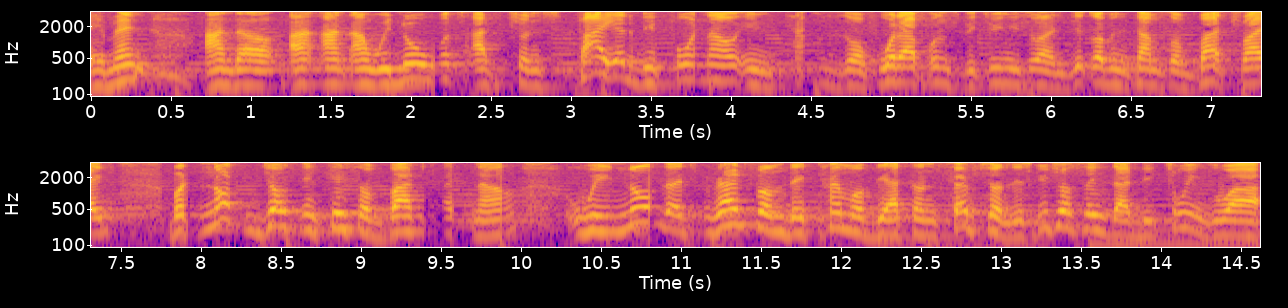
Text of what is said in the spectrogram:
Amen. And, uh, and, and we know what had transpired before now in terms of what happens between Esau and Jacob in terms of birthright, but not just in case of birthright now. We know that right from the time of their conception, the scripture says that the twins were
